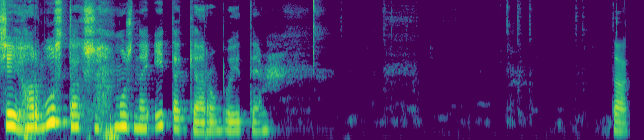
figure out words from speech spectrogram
Ще й гарбуз, так що можна і таке робити. Так,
